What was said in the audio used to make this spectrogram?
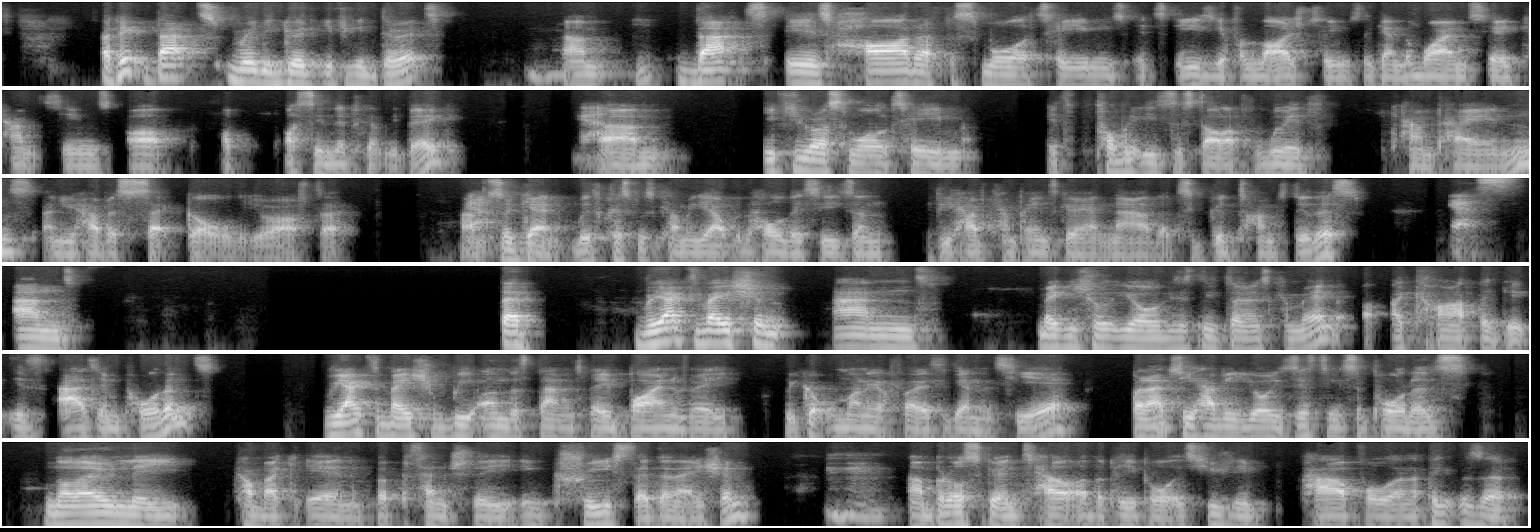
I think that's really good if you can do it. Mm-hmm. Um, that is harder for smaller teams. It's easier for large teams. Again, the YMCA camp teams are, are, are significantly big. Yeah. Um, if you're a smaller team, it's probably easy to start off with campaigns and you have a set goal that you're after. Um, Yeah. So again, with Christmas coming up, with the holiday season, if you have campaigns going out now, that's a good time to do this. Yes. And the reactivation and making sure that your existing donors come in, I can't think it is as important. Reactivation, we understand it's very binary. We got more money off those again this year, but actually having your existing supporters not only come back in, but potentially increase their donation, Mhm. um, but also go and tell other people is hugely powerful. And I think there's a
